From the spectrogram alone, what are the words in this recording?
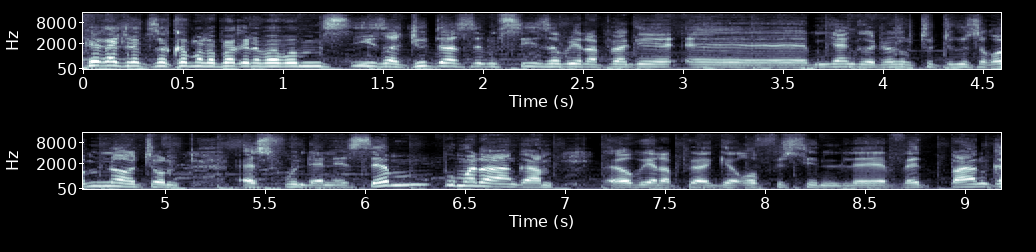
ke kahle tsakama lapha ke baba msiza Judas msiza ubuya lapha ke eh mnyangweni wezokuthuthukiswa komnotho esifundeni sempumalanga eh, ubuya lapha ke officeini le Witbank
